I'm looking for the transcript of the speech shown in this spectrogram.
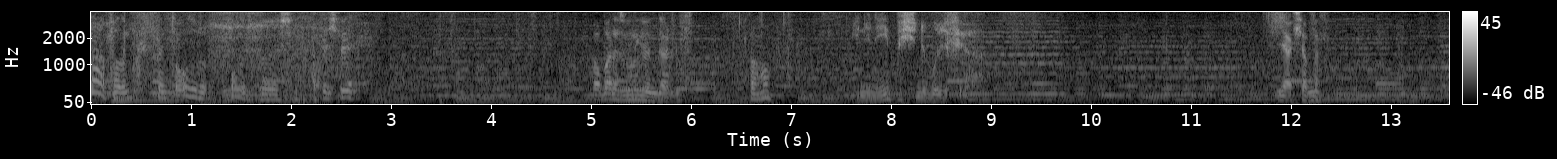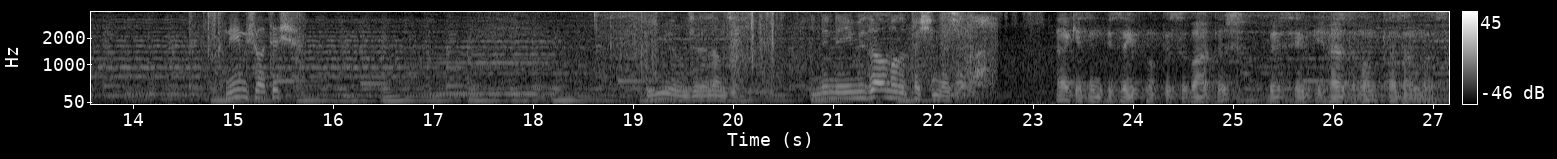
Ne yapalım kısmet olur olur böyle şey. Ateş Bey. Babanız bunu gönderdi. Aha. Yine neyin peşinde bu herif ya? İyi akşamlar. Neymiş o ateş? Bilmiyorum Celal amca. Yine neyimizi almanın peşinde acaba? Herkesin bir zayıf noktası vardır ve sevgi her zaman kazanmaz.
